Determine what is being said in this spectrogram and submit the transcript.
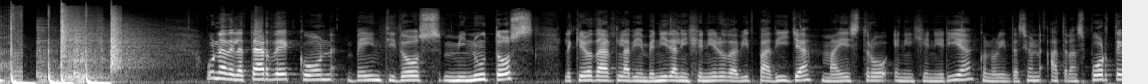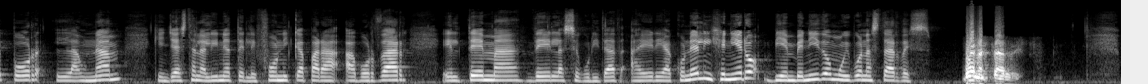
Una de la tarde con 22 minutos. Le quiero dar la bienvenida al ingeniero David Padilla, maestro en ingeniería con orientación a transporte por la UNAM, quien ya está en la línea telefónica para abordar el tema de la seguridad aérea. Con él, ingeniero, bienvenido, muy buenas tardes. Buenas tardes.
